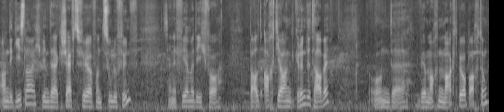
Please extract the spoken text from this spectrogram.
Andi Giesler, ich bin der Geschäftsführer von Zulu 5. Das ist eine Firma, die ich vor bald acht Jahren gegründet habe. Und äh, wir machen Marktbeobachtung,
